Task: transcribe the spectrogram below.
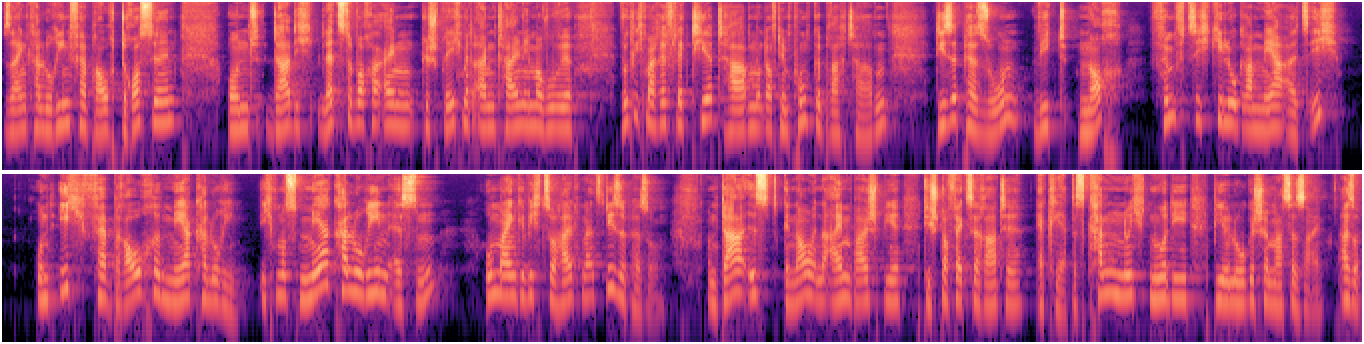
seinen Kalorienverbrauch drosseln. Und da hatte ich letzte Woche ein Gespräch mit einem Teilnehmer, wo wir wirklich mal reflektiert haben und auf den Punkt gebracht haben. Diese Person wiegt noch 50 Kilogramm mehr als ich und ich verbrauche mehr Kalorien. Ich muss mehr Kalorien essen, um mein Gewicht zu halten als diese Person. Und da ist genau in einem Beispiel die Stoffwechselrate erklärt. Das kann nicht nur die biologische Masse sein. Also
